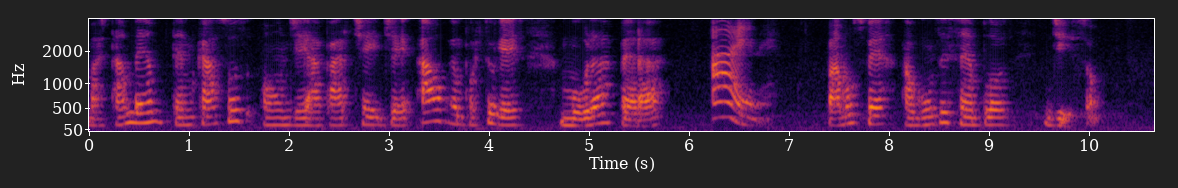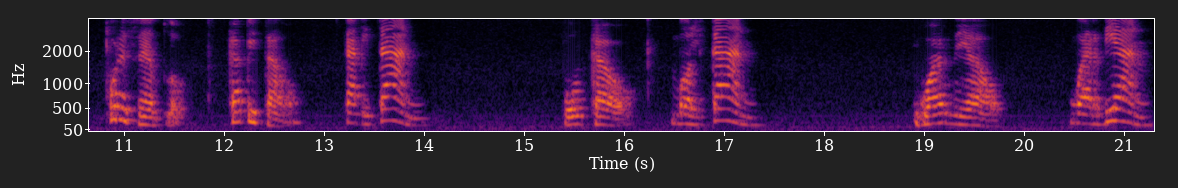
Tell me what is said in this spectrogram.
Mas também tem casos onde a parte de ao em português muda para AN. Vamos ver alguns exemplos disso. Por exemplo, capitão, Capitán, vulcão, volcán, guardião, guardián,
